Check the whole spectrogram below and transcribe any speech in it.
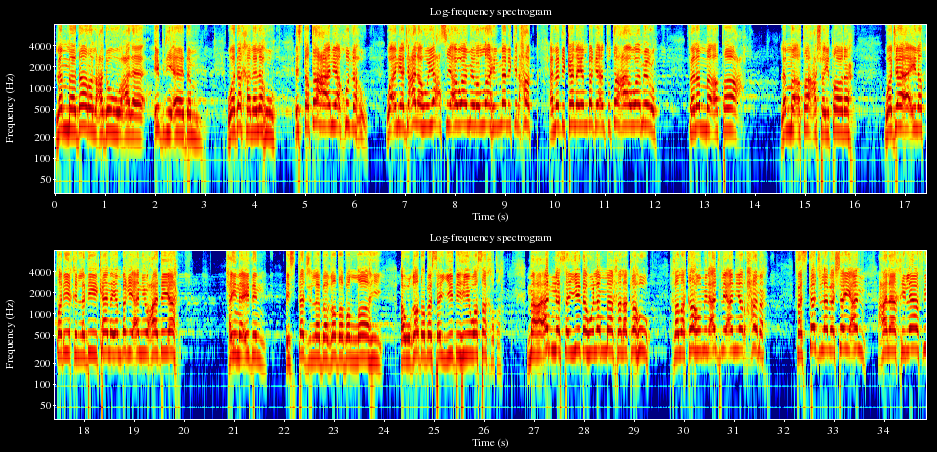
لما دار العدو على ابن آدم ودخل له استطاع أن يأخذه وأن يجعله يعصي أوامر الله الملك الحق الذي كان ينبغي أن تطاع أوامره. فلما أطاع لما أطاع شيطانه وجاء إلى الطريق الذي كان ينبغي أن يعاديه حينئذ استجلب غضب الله أو غضب سيده وسخطه مع أن سيده لما خلقه خلقه من أجل أن يرحمه فاستجلب شيئا على خلاف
